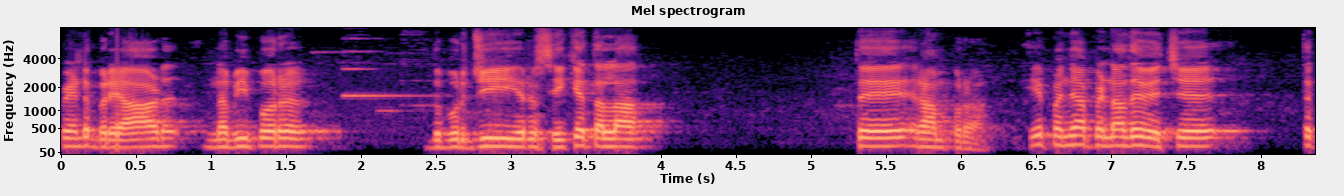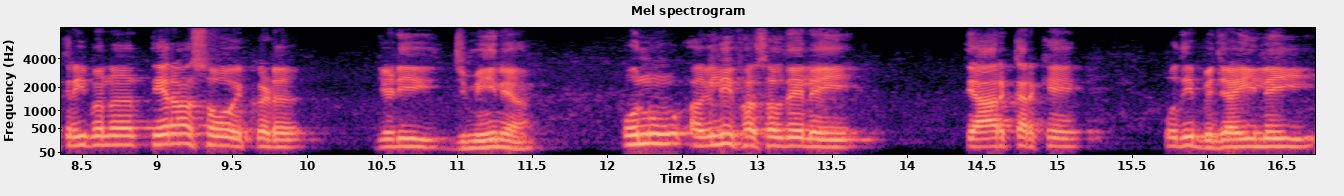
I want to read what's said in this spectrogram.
ਪਿੰਡ ਬਰਿਆੜ, ਨਬੀਪੁਰ, ਦਬੁਰਜੀ, ਰਸੀਕੇ ਤਲਾ ਤੇ ਰਾਮਪੁਰਾ। ਇਹ ਪੰਜਾਂ ਪਿੰਡਾਂ ਦੇ ਵਿੱਚ ਤਕਰੀਬਨ 1300 ਏਕੜ ਜਿਹੜੀ ਜ਼ਮੀਨ ਆ ਉਹਨੂੰ ਅਗਲੀ ਫਸਲ ਦੇ ਲਈ ਤਿਆਰ ਕਰਕੇ ਉਹਦੀ ਬਿਜਾਈ ਲਈ,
